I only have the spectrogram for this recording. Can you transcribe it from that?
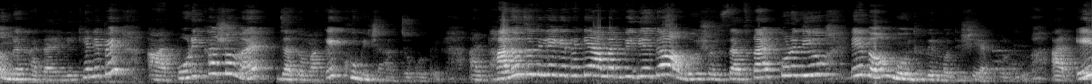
তোমরা খাতায় লিখে নেবে আর পরীক্ষার সময় যা তোমাকে খুবই সাহায্য করবে। আর ভালো যদি লেগে থাকে আমার ভিডিওটা, অবশ্যই সাবস্ক্রাইব করে দিও এবং বন্ধুদের মধ্যে শেয়ার করে দিও। আর এই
